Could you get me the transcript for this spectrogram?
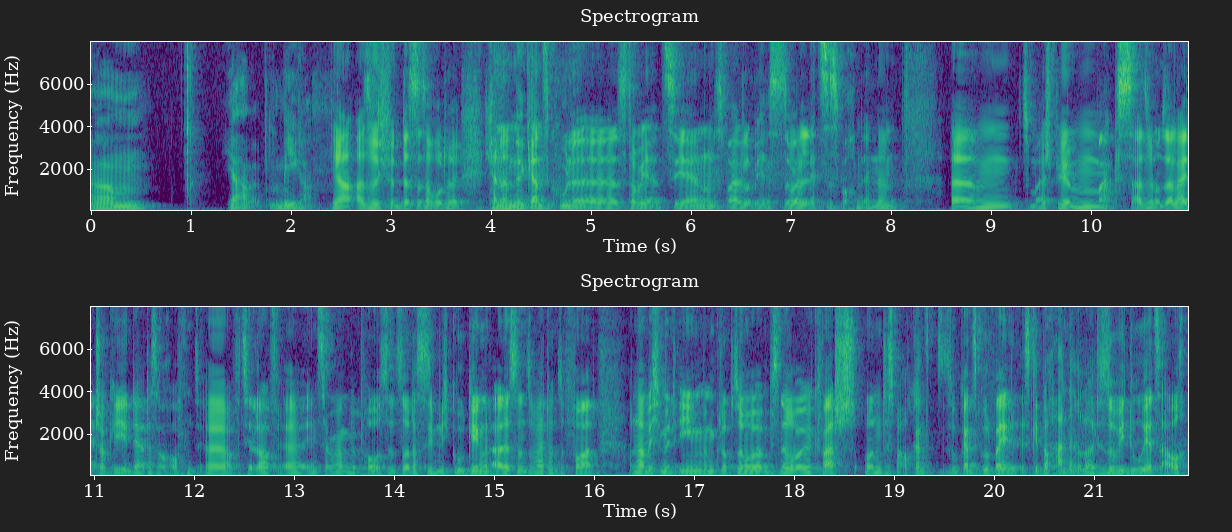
Ähm, ja, mega. Ja, also ich finde, das ist auch. Ich kann da eine ganz coole äh, Story erzählen und das war, glaube ich, erst sogar letztes Wochenende. Ähm, zum Beispiel Max, also unser Leitjockey, der hat das auch offen, äh, offiziell auf äh, Instagram gepostet, so dass es ihm nicht gut ging und alles und so weiter und so fort. Und dann habe ich mit ihm im Club so ein bisschen darüber gequatscht und das war auch ganz, so ganz gut, weil es gibt auch andere Leute, so wie du jetzt auch,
